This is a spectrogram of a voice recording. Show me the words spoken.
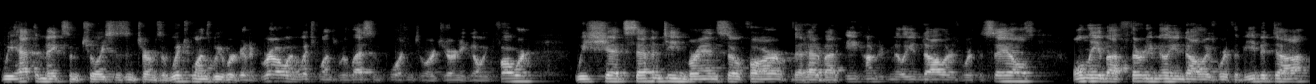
we had to make some choices in terms of which ones we were going to grow and which ones were less important to our journey going forward. We shed 17 brands so far that had about $800 million worth of sales, only about $30 million worth of EBITDA.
